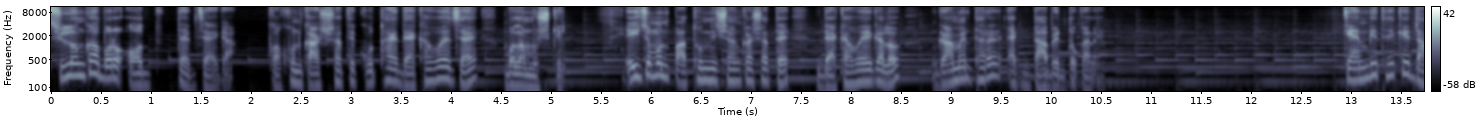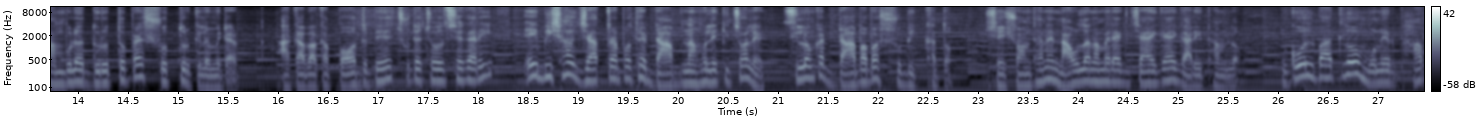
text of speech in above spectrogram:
শ্রীলঙ্কা বড় অদ্ভুতের জায়গা। কখন কার সাথে কোথায় দেখা হয়ে যায় বলা মুশকিল। এই যেমন পাথর নিশাঙ্কার সাথে দেখা হয়ে গেল গ্রামের ধারের এক ডাবের দোকানে। ক্যান্ডি থেকে ডাম্বুলার দূরত্ব প্রায় সত্তর কিলোমিটার। আঁকাবাঁকা পথ বেয়ে ছুটে চলছে গাড়ি। এই বিশাল যাত্রাপথে ডাব না হলে কি চলে? শ্রীলঙ্কার ডাব আবার সুবিখ্যাত। সেই সন্ধানে নাউলা নামের এক জায়গায় গাড়ি থামলো। গোল বাঁধলো মনের ভাব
